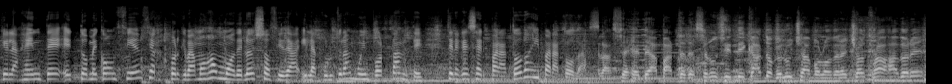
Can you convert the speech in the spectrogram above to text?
que la gente eh, tome conciencia porque vamos a un modelo de sociedad y la cultura es muy importante, tiene que ser para todos y para todas. La CGT, aparte de ser un sindicato que lucha por los derechos de los trabajadores,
